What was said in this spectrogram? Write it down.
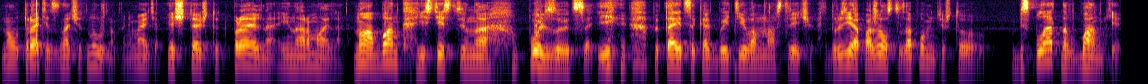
Но тратить платит, значит нужно, понимаете? Я считаю, что это правильно и нормально. Ну а банк, естественно, пользуется и пытается как бы идти вам навстречу. Друзья, пожалуйста, запомните, что бесплатно в банке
